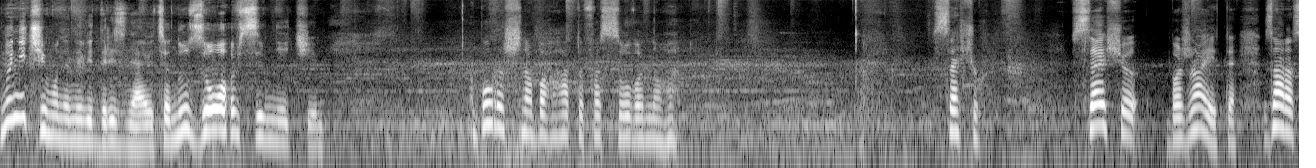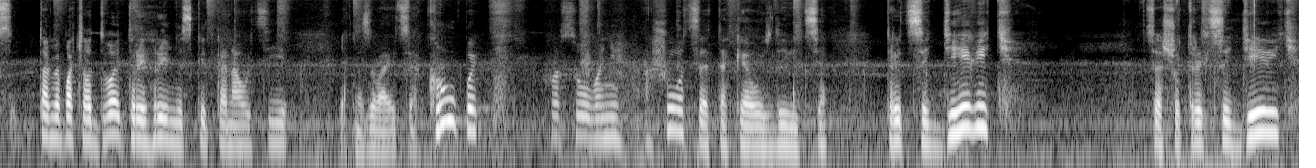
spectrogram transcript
Ну нічим вони не відрізняються. Ну зовсім нічим. Борошна багато фасованого. Все, що все, що бажаєте. Зараз там я бачила 2-3 гривні скидка на оці, як називаються, крупи фасовані. А що це таке? Ось дивіться. 39. Це що 39.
